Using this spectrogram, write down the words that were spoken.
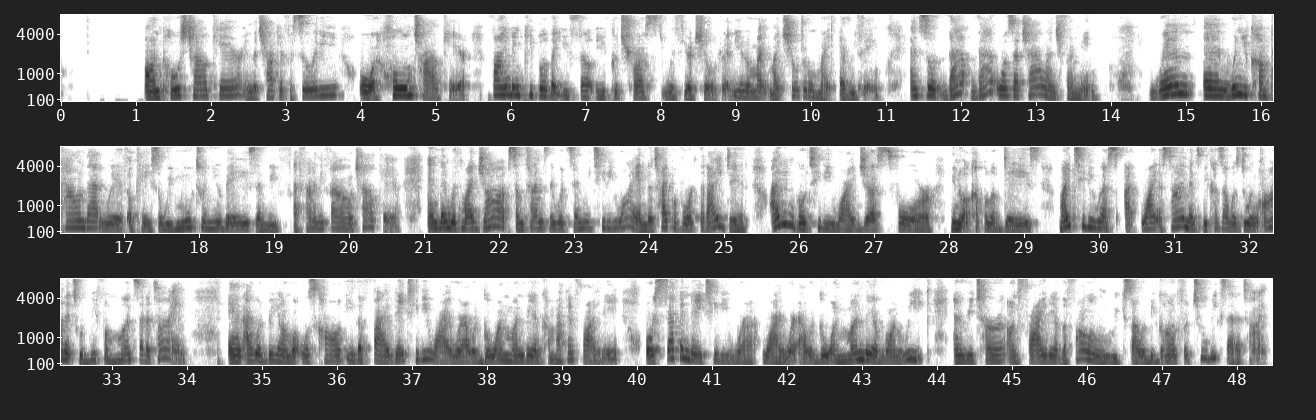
on post childcare in the childcare facility or home childcare, finding people that you felt you could trust with your children. You know, my, my children were my everything. And so that that was a challenge for me when and when you compound that with okay so we've moved to a new base and we've i finally found childcare. And then with my job sometimes they would send me tdy and the type of work that i did i didn't go tdy just for you know a couple of days my TDY uh, assignments, because I was doing audits, would be for months at a time. And I would be on what was called either five day TDY, where I would go on Monday and come back on Friday, or seven day TDY, where I would go on Monday of one week and return on Friday of the following week. So I would be gone for two weeks at a time.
